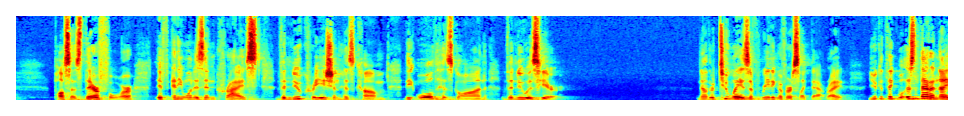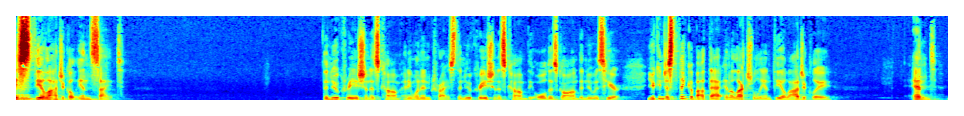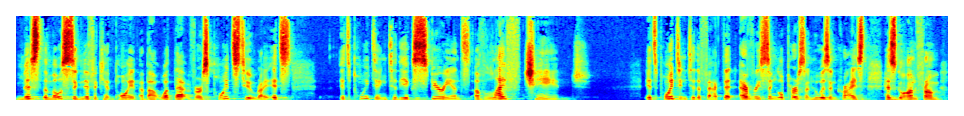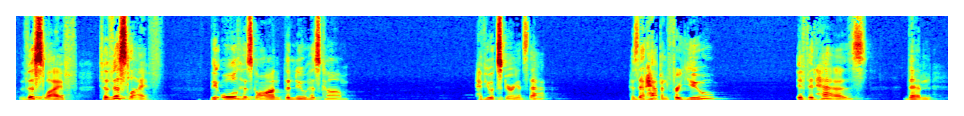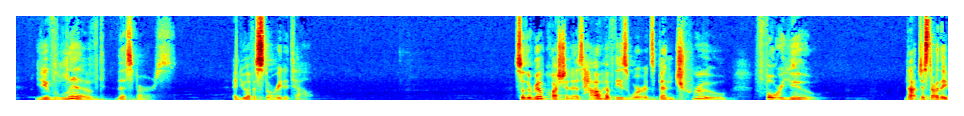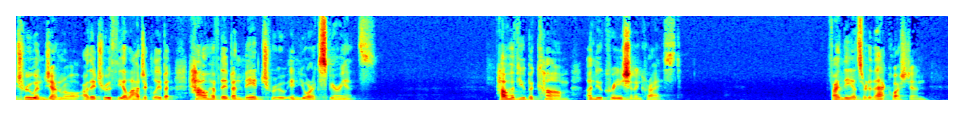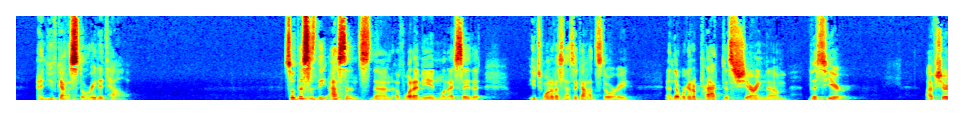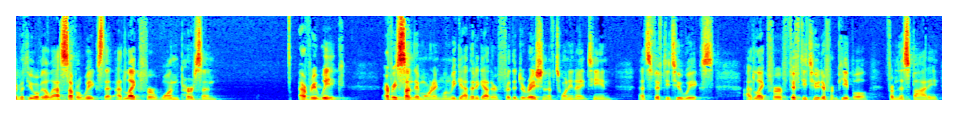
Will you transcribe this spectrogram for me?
Paul says, Therefore, if anyone is in Christ, the new creation has come, the old has gone, the new is here. Now, there are two ways of reading a verse like that, right? You can think, well, isn't that a nice theological insight? The new creation has come. Anyone in Christ, the new creation has come. The old is gone. The new is here. You can just think about that intellectually and theologically and miss the most significant point about what that verse points to, right? It's, it's pointing to the experience of life change. It's pointing to the fact that every single person who is in Christ has gone from this life to this life. The old has gone, the new has come. Have you experienced that? Has that happened for you? If it has, then You've lived this verse, and you have a story to tell. So the real question is how have these words been true for you? Not just are they true in general, are they true theologically, but how have they been made true in your experience? How have you become a new creation in Christ? Find the answer to that question, and you've got a story to tell. So, this is the essence then of what I mean when I say that each one of us has a God story and that we're going to practice sharing them this year. I've shared with you over the last several weeks that I'd like for one person every week, every Sunday morning when we gather together for the duration of 2019, that's 52 weeks, I'd like for 52 different people from this body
